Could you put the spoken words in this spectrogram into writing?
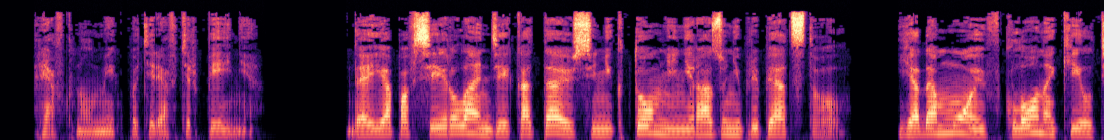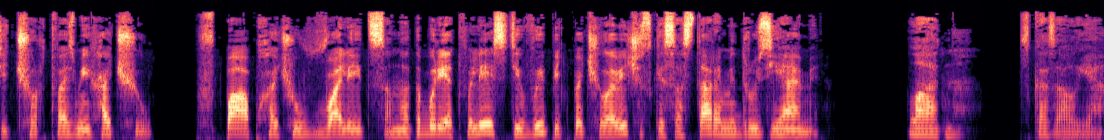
— рявкнул Мик, потеряв терпение. «Да я по всей Ирландии катаюсь, и никто мне ни разу не препятствовал. Я домой, в клона Килти, черт возьми, хочу. В паб хочу ввалиться, на табурет влезть и выпить по-человечески со старыми друзьями». «Ладно», — сказал я,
